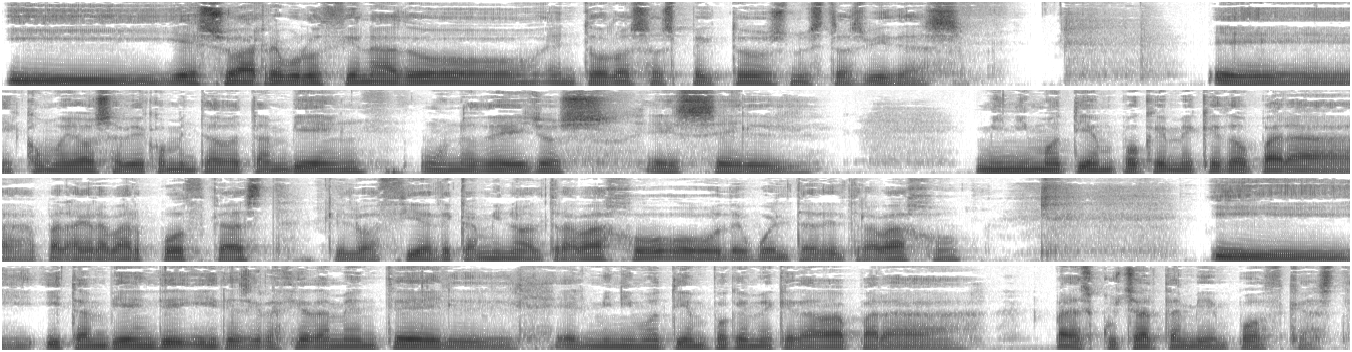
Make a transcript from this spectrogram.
y eso ha revolucionado en todos los aspectos nuestras vidas. Eh, como ya os había comentado también, uno de ellos es el mínimo tiempo que me quedó para, para grabar podcast, que lo hacía de camino al trabajo o de vuelta del trabajo. Y, y también, y desgraciadamente, el, el, mínimo tiempo que me quedaba para, para escuchar también podcast.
